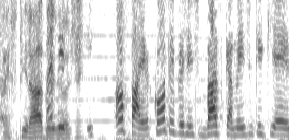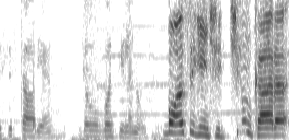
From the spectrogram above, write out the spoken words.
Tá inspirado Mas ele hoje, hein? Ô, Faia, conta aí pra gente basicamente o que, que é essa história do Godzilla novo. Bom, é o seguinte, tinha um cara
